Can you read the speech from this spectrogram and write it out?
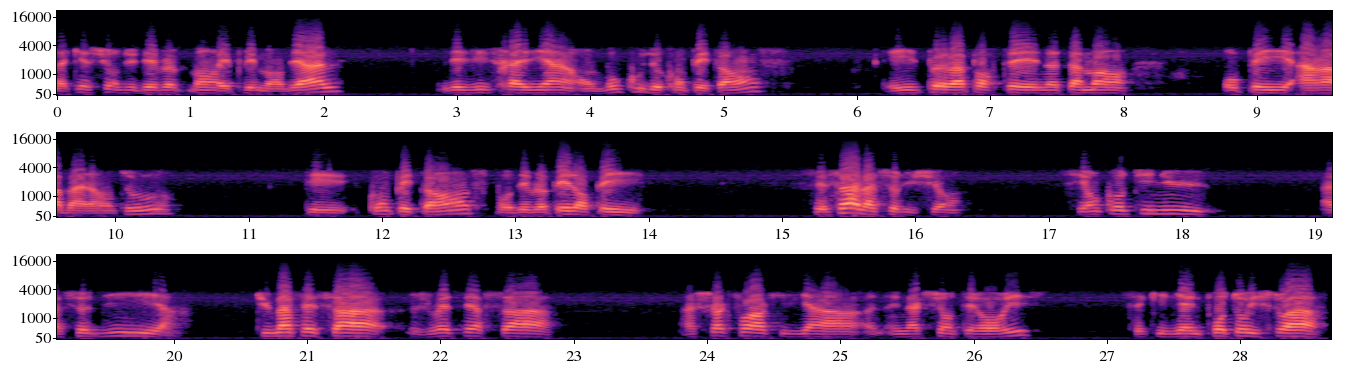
la question du développement est primordiale. Les Israéliens ont beaucoup de compétences et ils peuvent apporter notamment aux pays arabes alentours des compétences pour développer leur pays. C'est ça la solution. Si on continue à se dire, tu m'as fait ça, je vais te faire ça, à chaque fois qu'il y a une action terroriste, c'est qu'il y a une proto-histoire.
